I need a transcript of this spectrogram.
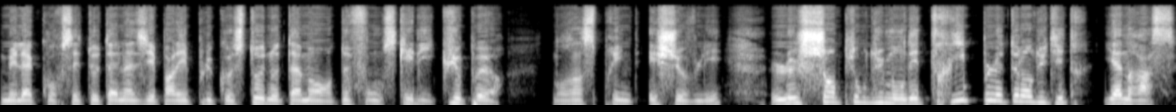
Mais la course est euthanasiée par les plus costauds, notamment De Fons, Kelly, Cooper, dans un sprint échevelé. Le champion du monde et triple tenant du titre, Jan Ras,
